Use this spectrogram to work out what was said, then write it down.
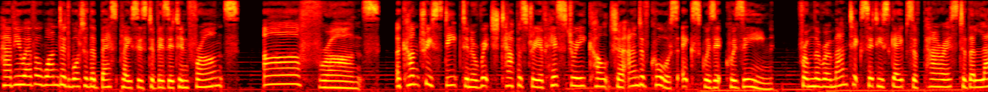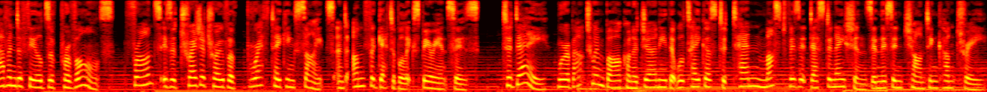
Have you ever wondered what are the best places to visit in France? Ah, France. A country steeped in a rich tapestry of history, culture, and of course, exquisite cuisine. From the romantic cityscapes of Paris to the lavender fields of Provence, France is a treasure trove of breathtaking sights and unforgettable experiences. Today, we're about to embark on a journey that will take us to 10 must-visit destinations in this enchanting country.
